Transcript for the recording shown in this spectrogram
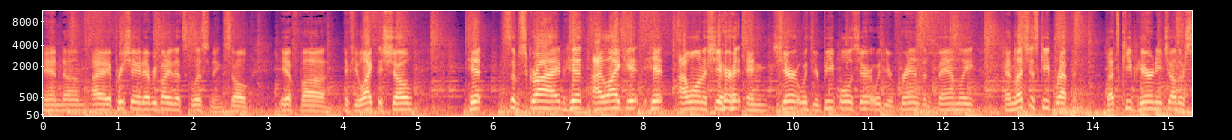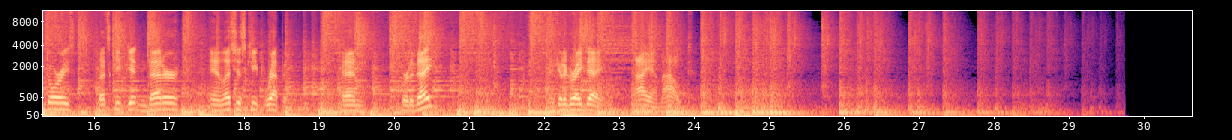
And um, I appreciate everybody that's listening. So if, uh, if you like the show, hit subscribe, hit I like it, hit I want to share it, and share it with your people, share it with your friends and family. And let's just keep repping. Let's keep hearing each other's stories. Let's keep getting better. And let's just keep repping. And for today, make it a great day. I am out.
